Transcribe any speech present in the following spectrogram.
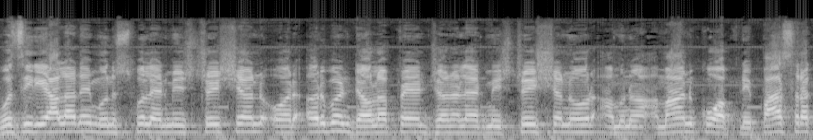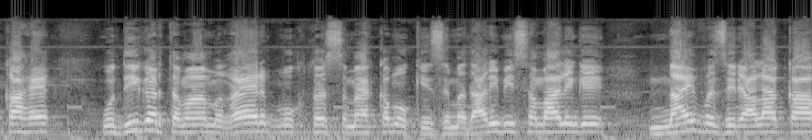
वज़ीर अला ने म्यूनसिपल एडमिनिस्ट्रेशन और अर्बन डेवलपमेंट जनरल एडमिनिस्ट्रेशन और अमन अमान को अपने पास रखा है। वो दीगर तमाम गैर मुख्त महकमों की जिम्मेदारी भी संभालेंगे नायब वजीर अला का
